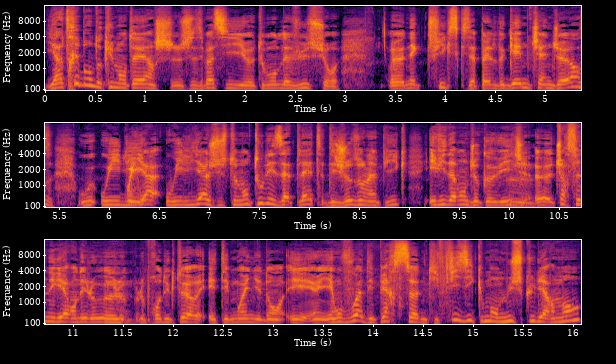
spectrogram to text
Il y a un très bon documentaire, je ne sais pas si euh, tout le monde l'a vu sur euh, Netflix qui s'appelle The Game Changers où, où il y a où il y a justement tous les athlètes des Jeux Olympiques, évidemment Djokovic, euh, Schwarzenegger en est le, le, producteur et témoigne dans et, et, on voit des personnes qui physiquement, musculairement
